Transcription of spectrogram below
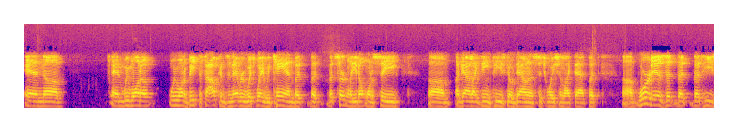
and uh, and we want to we want to beat the Falcons in every which way we can, but but but certainly you don't want to see um, a guy like Dean Pees go down in a situation like that. But uh, word is that that that he's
